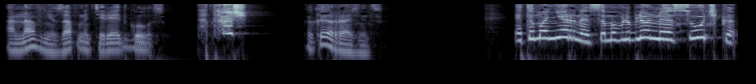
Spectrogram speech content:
Она внезапно теряет голос. «Наташ!» «Какая разница?» «Это манерная, самовлюбленная сучка!»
